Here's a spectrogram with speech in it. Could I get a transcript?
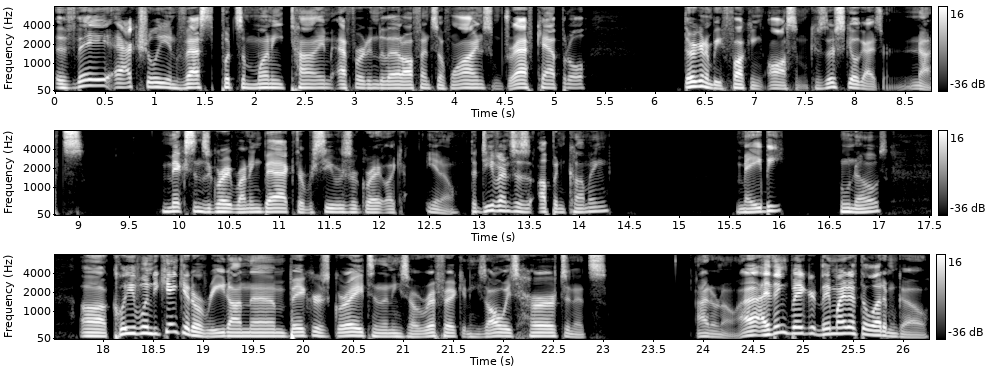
if they actually invest, put some money, time, effort into that offensive line, some draft capital, they're gonna be fucking awesome because their skill guys are nuts. Mixon's a great running back. The receivers are great. Like you know, the defense is up and coming. Maybe, who knows? Uh, Cleveland, you can't get a read on them. Baker's great, and then he's horrific, and he's always hurt, and it's I don't know. I, I think Baker they might have to let him go.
